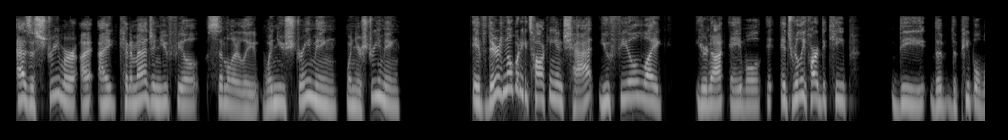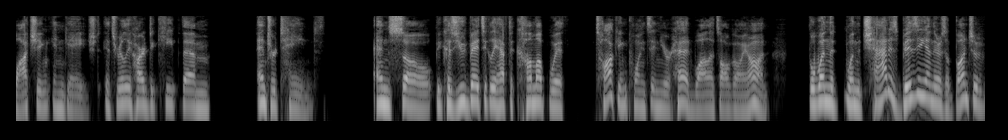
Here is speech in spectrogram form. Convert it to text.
as a streamer, I, I can imagine you feel similarly when you streaming, when you're streaming, if there's nobody talking in chat, you feel like you're not able, it, it's really hard to keep the the the people watching engaged. It's really hard to keep them entertained. And so because you basically have to come up with talking points in your head while it's all going on. But when the when the chat is busy and there's a bunch of,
